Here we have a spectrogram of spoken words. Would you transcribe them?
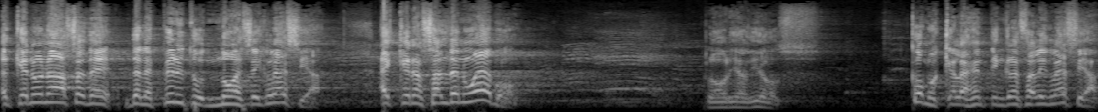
El que no nace del Espíritu no es iglesia. Hay que nacer de nuevo. Gloria a Dios. ¿Cómo es que la gente ingresa a la iglesia?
